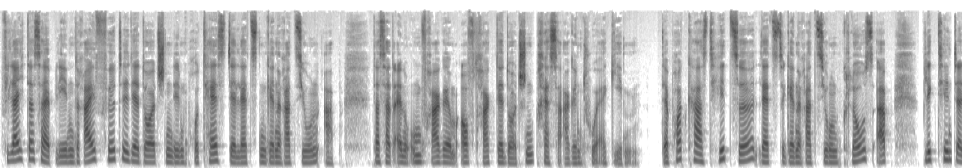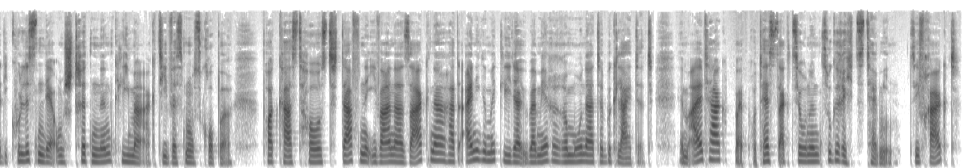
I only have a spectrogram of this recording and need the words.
Vielleicht deshalb lehnen drei Viertel der Deutschen den Protest der letzten Generation ab. Das hat eine Umfrage im Auftrag der deutschen Presseagentur ergeben. Der Podcast Hitze, letzte Generation Close-Up, blickt hinter die Kulissen der umstrittenen Klimaaktivismusgruppe. Podcast-Host Daphne Ivana Sagner hat einige Mitglieder über mehrere Monate begleitet. Im Alltag, bei Protestaktionen, zu Gerichtstermin. Sie fragt,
